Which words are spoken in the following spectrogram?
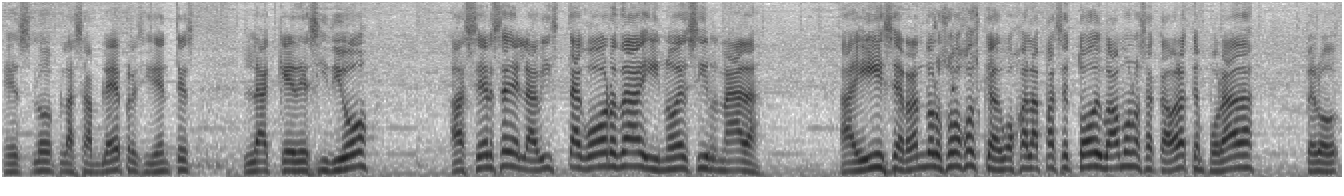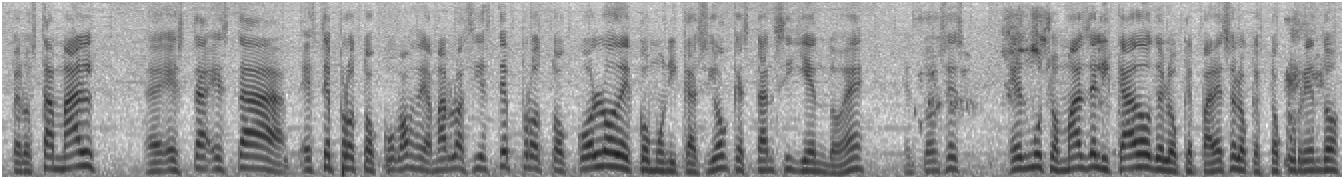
es la asamblea de presidentes la que decidió hacerse de la vista gorda y no decir nada. Ahí cerrando los ojos, que ojalá pase todo y vámonos a acabar la temporada, pero, pero está mal eh, esta, esta, este protocolo, vamos a llamarlo así, este protocolo de comunicación que están siguiendo, ¿eh? Entonces, es mucho más delicado de lo que parece lo que está ocurriendo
